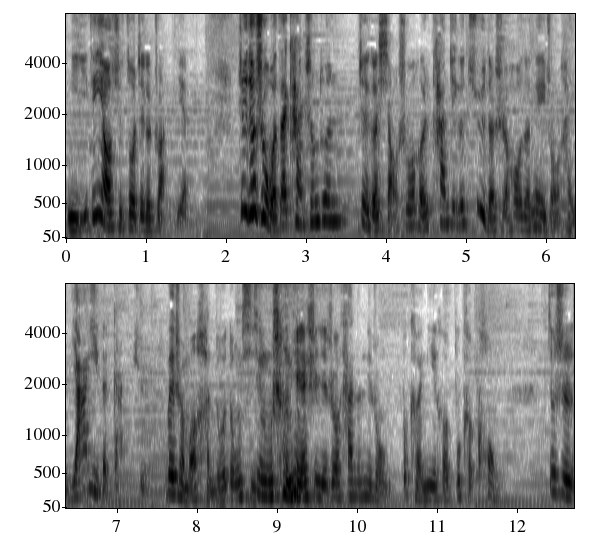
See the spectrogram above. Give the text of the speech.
你一定要去做这个转变。这就是我在看《生吞》这个小说和看这个剧的时候的那种很压抑的感觉。为什么很多东西进入成年人世界之后，它的那种不可逆和不可控，就是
